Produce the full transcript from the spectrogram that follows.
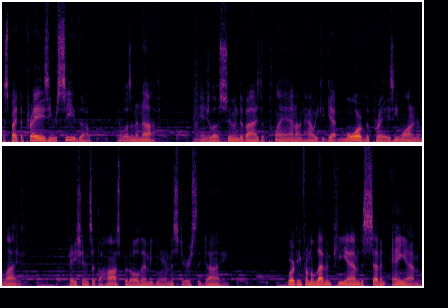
Despite the praise he received, though, it wasn't enough. Angelo soon devised a plan on how he could get more of the praise he wanted in life. Patients at the hospital then began mysteriously dying. Working from 11 p.m. to 7 a.m.,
